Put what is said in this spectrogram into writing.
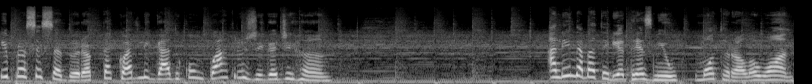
e processador octa-core ligado com 4 GB de RAM. Além da bateria 3000, o Motorola One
